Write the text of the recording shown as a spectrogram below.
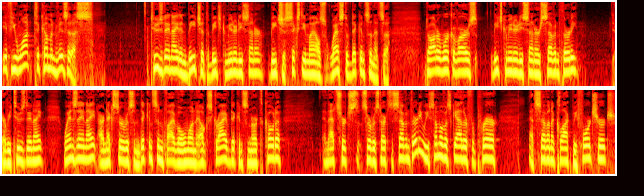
If you want to come and visit us, Tuesday night in Beach at the Beach Community Center. Beach is 60 miles west of Dickinson. It's a daughter work of ours. Beach Community Center, 730 every Tuesday night. Wednesday night, our next service in Dickinson, 501 Elks Drive, Dickinson, North Dakota. And that church service starts at 730. We, some of us gather for prayer at 7 o'clock before church.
